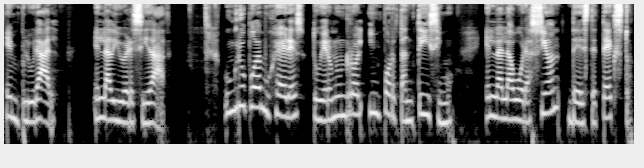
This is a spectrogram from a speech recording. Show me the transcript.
en plural, en la diversidad. Un grupo de mujeres tuvieron un rol importantísimo en la elaboración de este texto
